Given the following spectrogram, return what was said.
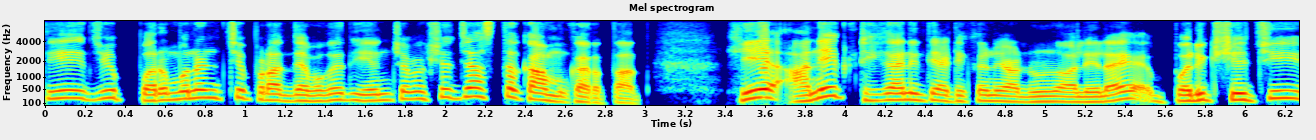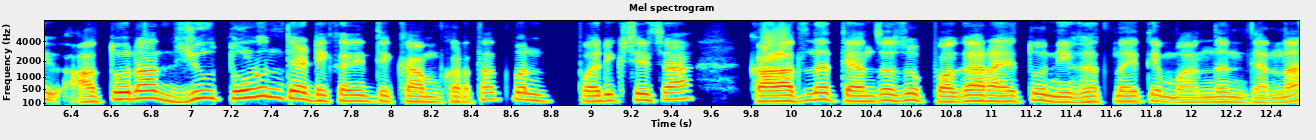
ते जे परमनंटचे प्राध्यापक आहेत यांच्यापेक्षा जास्त काम करतात. हे अनेक ठिकाणी त्या ठिकाणी आढळून आलेलं आहे. परीक्षेची आतोनात जीव तोडून त्या ठिकाणी ते काम करतात. पण परीक्षेच्या काळातलं त्यांचा जो पगार आहे तो निघत नाही ते मानधन त्यांना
